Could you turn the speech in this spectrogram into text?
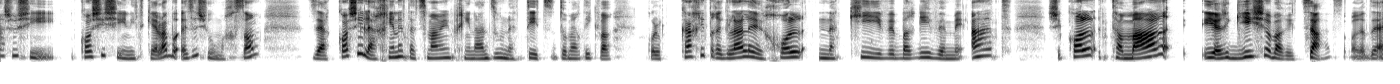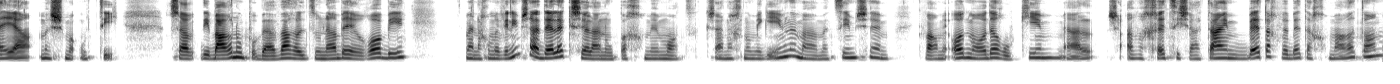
משהו שהיא קושי שהיא נתקלה בו איזשהו מחסום זה הקושי להכין את עצמה מבחינה תזונתית זאת אומרת היא כבר כל כך התרגלה לאכול נקי ובריא ומעט שכל תמר היא הרגישה בריצה זאת אומרת זה היה משמעותי. עכשיו דיברנו פה בעבר על תזונה באירובי ואנחנו מבינים שהדלק שלנו הוא פחמימות כשאנחנו מגיעים למאמצים שהם כבר מאוד מאוד ארוכים, מעל שעה וחצי, שעתיים, בטח ובטח מרתון,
